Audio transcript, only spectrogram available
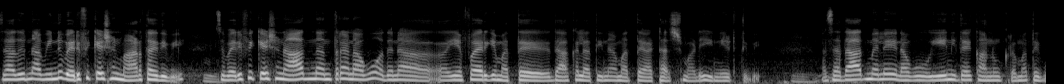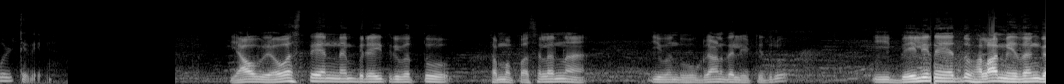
ಸೊ ಅದನ್ನ ನಾವು ಇನ್ನೂ ವೆರಿಫಿಕೇಶನ್ ಮಾಡ್ತಾ ಇದ್ದೀವಿ ಸೊ ವೆರಿಫಿಕೇಶನ್ ಆದ ನಂತರ ನಾವು ಅದನ್ನು ಎಫ್ ಐ ಆರ್ಗೆ ಮತ್ತೆ ದಾಖಲಾತಿನ ಮತ್ತೆ ಅಟ್ಯಾಚ್ ಮಾಡಿ ನೀಡ್ತೀವಿ. ಸೊ ಅದಾದಮೇಲೆ ನಾವು ಏನಿದೆ ಕಾನೂನು ಕ್ರಮ ತಗೊಳ್ತೀವಿ. ಯಾವ ವ್ಯವಸ್ಥೆಯನ್ನು ನಂಬಿ ರೈತರು ಇವತ್ತು ತಮ್ಮ ಫಸಲನ್ನು ಈ ಒಂದು ಉಗ್ರಾಣದಲ್ಲಿ ಇಟ್ಟಿದ್ರು. ಈ ಬೇಲಿನ ಎದ್ದು ಹೊಲ ಮೇದಂಗ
